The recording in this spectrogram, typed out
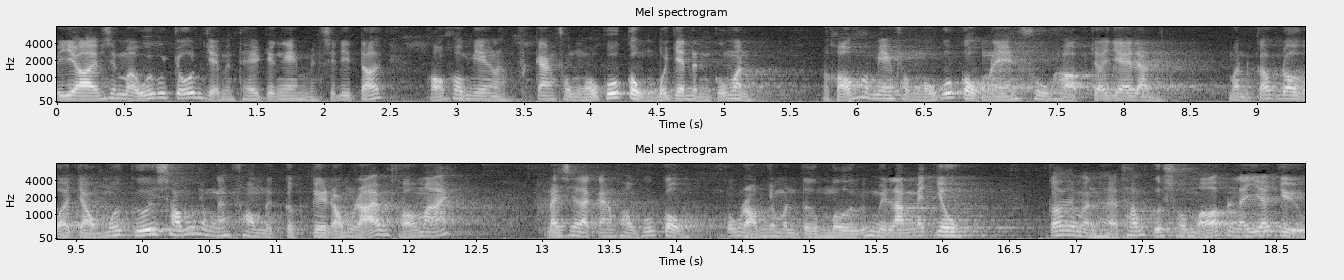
bây giờ em sẽ mời quý cô chú, anh chị mình theo chân em, mình sẽ đi tới khoảng không gian là căn phòng ngủ cuối cùng của gia đình của mình. Và khoảng không gian phòng ngủ cuối cùng này phù hợp cho gia đình. Mình có đôi vợ chồng mới cưới sống trong căn phòng này cực kỳ rộng rãi và thoải mái. Đây sẽ là căn phòng cuối cùng, cũng rộng cho mình từ 10 đến 15 mét vuông. Có cho mình hệ thống cửa sổ mở mình lấy gió chiều.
